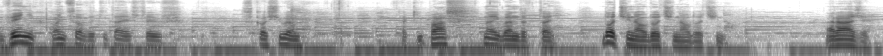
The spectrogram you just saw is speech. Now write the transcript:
wynik końcowy. Tutaj jeszcze już skosiłem taki pas. No i będę tutaj docinał, docinał, docinał. Na razie.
